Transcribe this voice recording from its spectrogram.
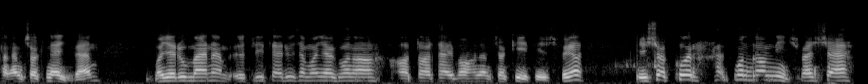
hanem csak 40. Magyarul már nem 5 liter üzemanyag van a, a tartályban, hanem csak két és fél. És akkor, hát mondom, nincs mese,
